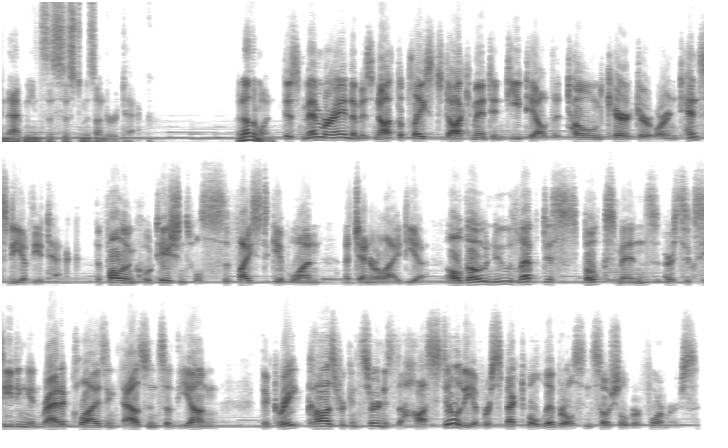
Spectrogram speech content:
and that means the system is under attack. Another one. This memorandum is not the place to document in detail the tone, character, or intensity of the attack. The following quotations will suffice to give one a general idea. Although new leftist spokesmen are succeeding in radicalizing thousands of the young, the great cause for concern is the hostility of respectable liberals and social reformers.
